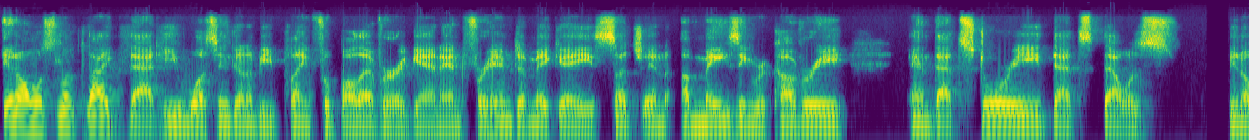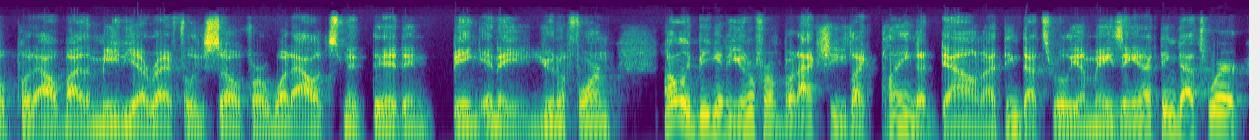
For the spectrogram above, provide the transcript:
it almost looked like that he wasn't going to be playing football ever again. And for him to make a such an amazing recovery and that story that's that was you know put out by the media rightfully so for what Alex Smith did and being in a uniform, not only being in a uniform but actually like playing a down. I think that's really amazing, and I think that's where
